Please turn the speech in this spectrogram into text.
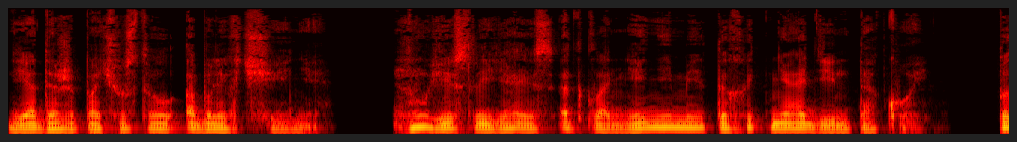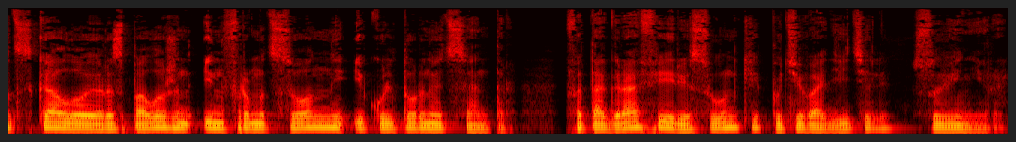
Я даже почувствовал облегчение. Ну, если я и с отклонениями, то хоть не один такой. Под скалой расположен информационный и культурный центр. Фотографии, рисунки, путеводители, сувениры.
